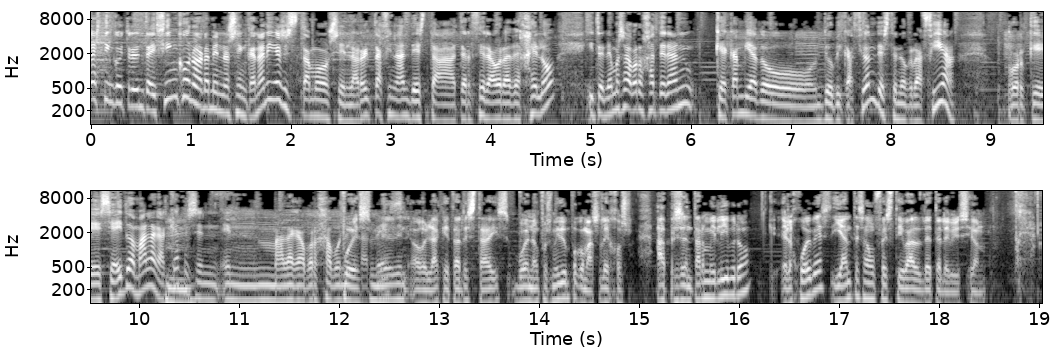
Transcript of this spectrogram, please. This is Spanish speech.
las 5 y 35, una hora menos en Canarias. Estamos en la recta final de esta tercera hora de Gelo y tenemos a Borja Terán que ha cambiado de ubicación, de escenografía, porque se ha ido a Málaga. ¿Qué Mm. haces en, en Málaga, Borja? Buenas Pues tardes. hola, ¿qué tal estáis? Bueno, pues me he ido un poco más lejos. A presentar mi libro el jueves y antes a un festival de televisión.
